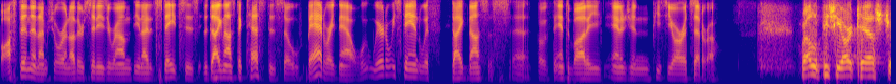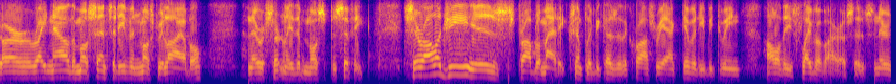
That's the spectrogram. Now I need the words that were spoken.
Boston, and I'm sure in other cities around the United States, is the diagnostic test is so bad right now. Where do we stand with diagnosis, uh, both antibody, antigen, PCR, et cetera? Well, the PCR tests are right now the most sensitive and most reliable, and they were certainly the most specific. Serology is problematic simply because of the cross reactivity between all of these flaviviruses. And there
